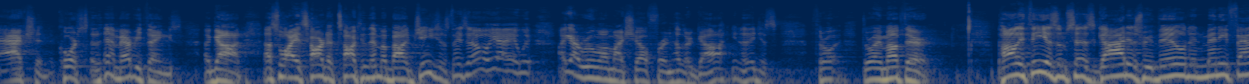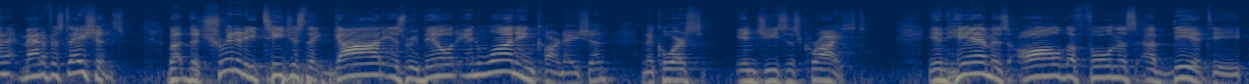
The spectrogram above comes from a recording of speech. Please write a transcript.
action. Of course, to them, everything's a God. That's why it's hard to talk to them about Jesus. They say, oh, yeah, I got room on my shelf for another God. You know, they just throw, throw him up there. Polytheism says God is revealed in many manifestations, but the Trinity teaches that God is revealed in one incarnation, and of course, in Jesus Christ. In him is all the fullness of deity.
